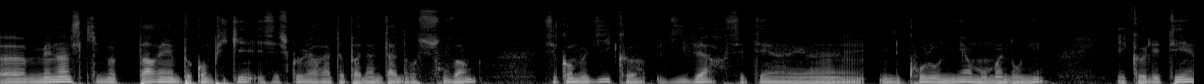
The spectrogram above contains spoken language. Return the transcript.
maintenant, ce qui me paraît un peu compliqué, et c'est ce que j'arrête pas d'entendre souvent, c'est qu'on me dit que l'hiver c'était une colonie à un moment donné, et que l'été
